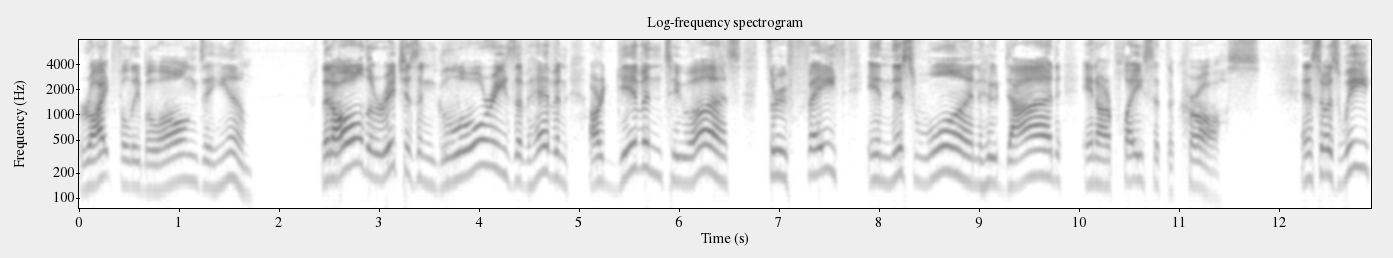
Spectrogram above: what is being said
rightfully belonged to him. That all the riches and glories of heaven are given to us through faith in this one who died in our place at the cross. And so, as we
